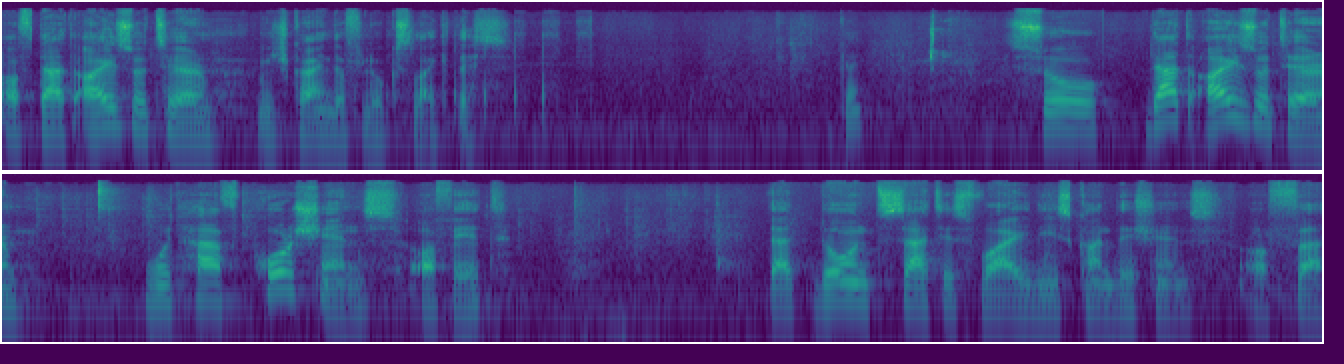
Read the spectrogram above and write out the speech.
of that isotherm, which kind of looks like this. Okay? So that isotherm would have portions of it that don't satisfy these conditions of uh,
